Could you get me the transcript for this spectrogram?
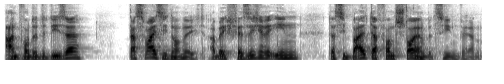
antwortete dieser, das weiß ich noch nicht, aber ich versichere Ihnen, dass Sie bald davon Steuern beziehen werden.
